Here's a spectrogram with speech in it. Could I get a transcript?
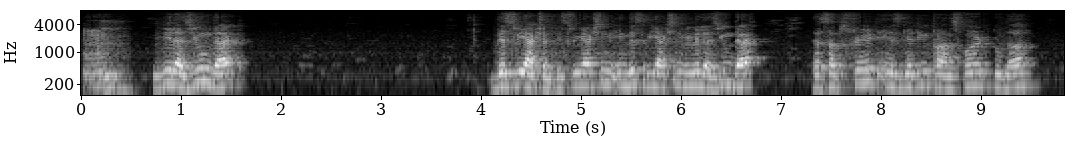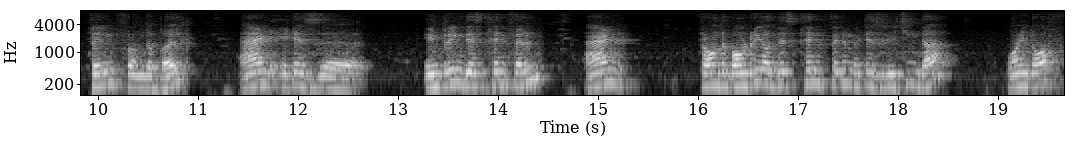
we'll assume that this reaction. This reaction in this reaction we will assume that the substrate is getting transferred to the film from the bulk and it is uh, entering this thin film and from the boundary of this thin film it is reaching the point of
